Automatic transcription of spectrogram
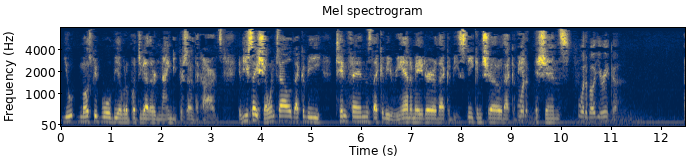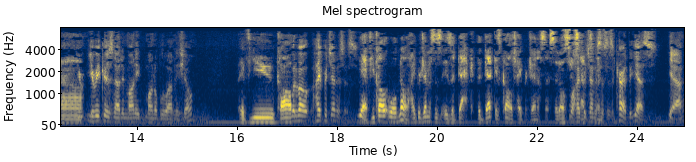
you, most people will be able to put together 90% of the cards. If you say Show and Tell, that could be Tin Fins, that could be Reanimator, that could be Sneak and Show, that could be What- Omniscience. What about Eureka? Uh, Eureka is not in mono, mono blue Omni show. If you call, What about Hypergenesis? yeah, if you call it, well, no, Hypergenesis is a deck. The deck is called Hypergenesis. It also Well, Hypergenesis is a card, but yes, yeah.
